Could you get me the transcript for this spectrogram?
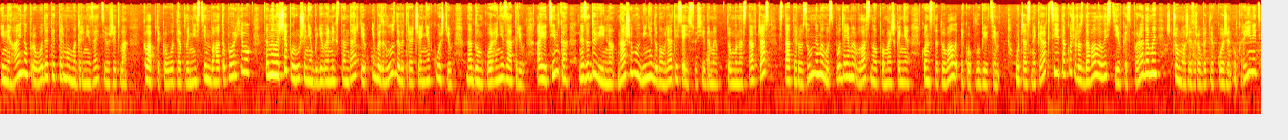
і негайно проводити термомодернізацію житла. Клаптикове утеплення стін багатоповерхівок це не лише порушення будівельних стандартів і безглузде витрачання коштів, на думку організаторів, а й оцінка незадовільно нашому вмінню домовлятися із сусідами. Тому настав час стати розумними господарями власного помешкання, констатували екоклубівці. Учасники акції також роздавали листівки з порадами, що може зробити кожен українець,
